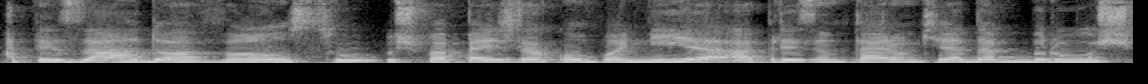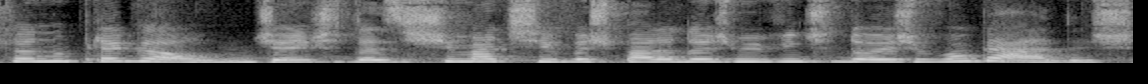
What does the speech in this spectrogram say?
Apesar do avanço, os papéis da companhia apresentaram queda brusca no pregão, diante das estimativas para 2022 divulgadas.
